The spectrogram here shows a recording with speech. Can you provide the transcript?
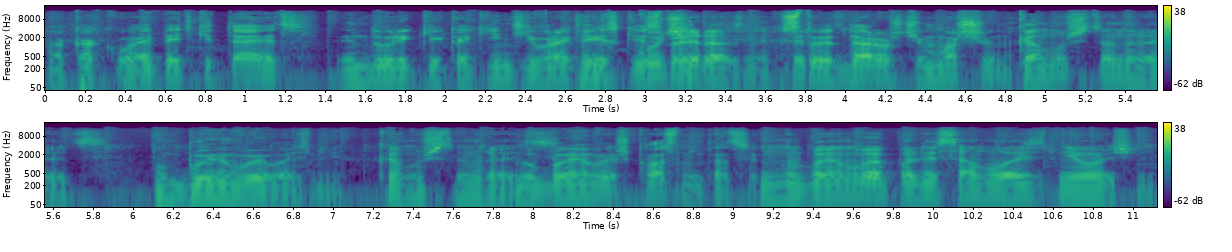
А какой? Опять китаец? Индурики какие-нибудь европейские стоят, разных. Стоят дороже, чем машина. Кому что нравится? Ну, BMW возьми. Кому что нравится? Ну, BMW ж классный мотоцикл. Ну, BMW по лесам лазить не очень.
